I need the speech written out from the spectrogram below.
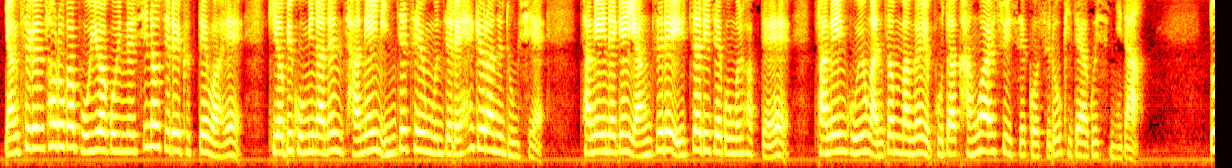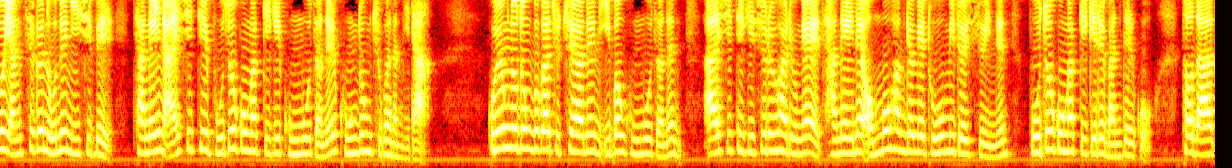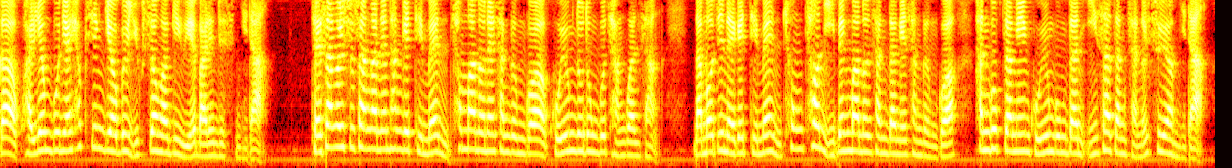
양측은 서로가 보유하고 있는 시너지를 극대화해 기업이 고민하는 장애인 인재 채용 문제를 해결하는 동시에 장애인에게 양질의 일자리 제공을 확대해 장애인 고용 안전망을 보다 강화할 수 있을 것으로 기대하고 있습니다. 또 양측은 오는 20일 장애인 ICT 보조공학기기 공모전을 공동 주관합니다. 고용노동부가 주최하는 이번 공모전은 ICT 기술을 활용해 장애인의 업무 환경에 도움이 될 수 있는 보조공학기기를 만들고 더 나아가 관련 분야 혁신 기업을 육성하기 위해 마련됐습니다. 대상을 수상하는 한 개 팀엔 천만 원의 상금과 고용노동부 장관상, 나머지 4개 팀엔 총 1,200만 원 상당의 상금과 한국장애인 고용공단 이사장상을 수여합니다.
